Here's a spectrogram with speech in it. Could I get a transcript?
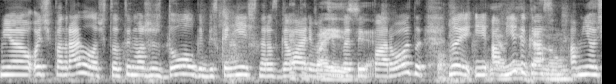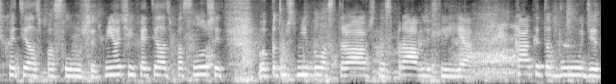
мне очень понравилось, что ты можешь долго, бесконечно разговаривать об этой породе, ну и, и а мне как раз, а мне очень хотелось послушать, мне очень хотелось послушать, потому что мне было страшно, справлюсь ли я, как это будет,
